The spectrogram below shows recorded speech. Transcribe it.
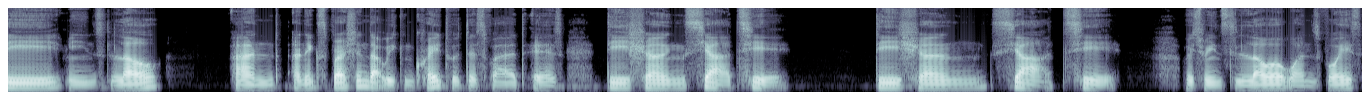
Di means low, and an expression that we can create with this word is disheng xia qi which means to lower one's voice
